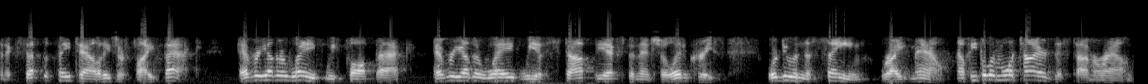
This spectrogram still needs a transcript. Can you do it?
and accept the fatalities or fight back. Every other wave we fought back. Every other wave we have stopped the exponential increase. We're doing the same right now. Now, people are more tired this time around.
